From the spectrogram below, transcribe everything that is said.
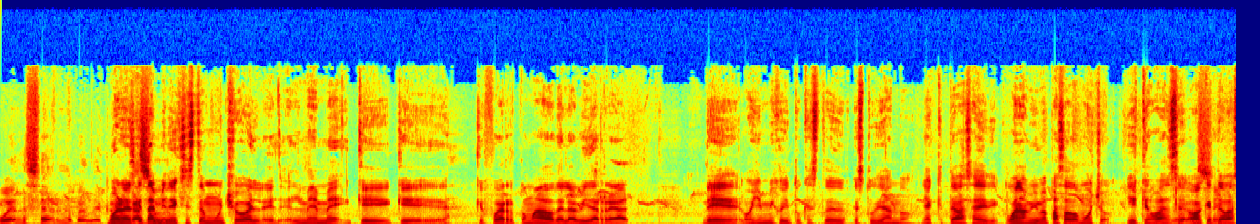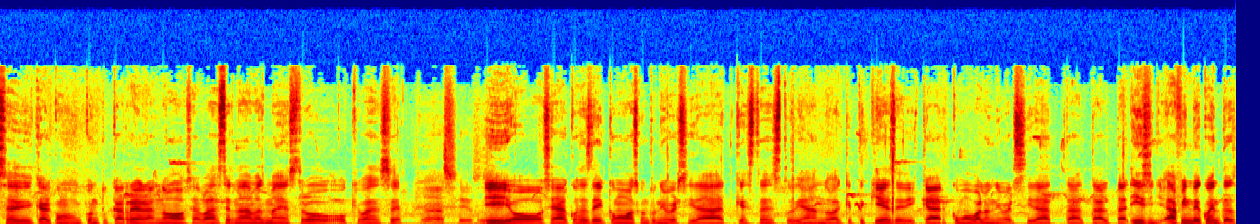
Puede ser, depende de Bueno, es que también existe mucho el, el, meme que, que, que, fue retomado de la vida real, de, oye, mijo, ¿y tú qué estás estudiando? ¿Y a qué te vas a dedicar? Bueno, a mí me ha pasado mucho. ¿Y qué vas a hacer? ¿O a qué te vas a dedicar con, con, tu carrera, no? O sea, ¿vas a ser nada más maestro o, qué vas a hacer? Ah, sí, eso Y, o, sea, cosas de cómo vas con tu universidad, qué estás estudiando, a qué te quieres dedicar, cómo va la universidad, tal, tal, tal. Y a fin de cuentas,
